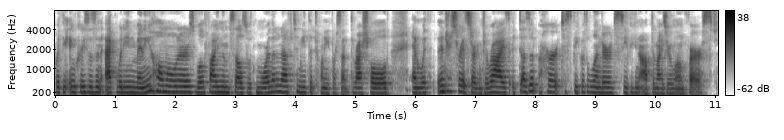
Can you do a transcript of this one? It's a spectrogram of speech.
With the increases in equity, many homeowners will find themselves with more than enough to meet the 20% threshold. And with interest rates starting to rise, it doesn't hurt to speak with a lender to see if you can optimize your loan first.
